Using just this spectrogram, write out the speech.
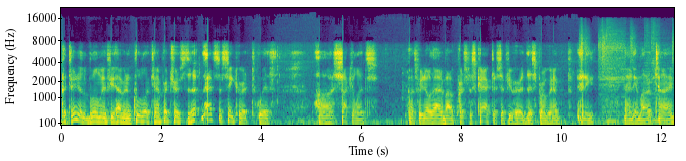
continue to bloom if you have it in cooler temperatures. That's the secret with uh, succulents, because we know that about Christmas cactus if you've heard this program any any amount of time.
